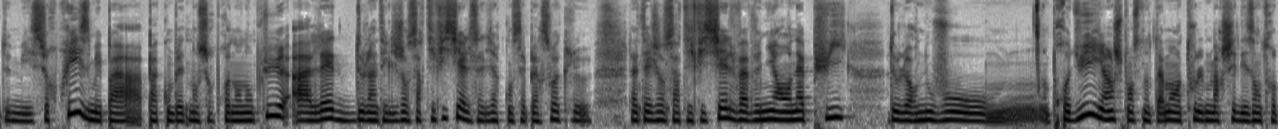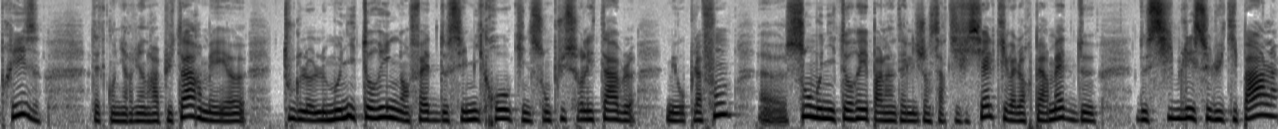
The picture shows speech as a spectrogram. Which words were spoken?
de mes surprises, mais pas, pas complètement surprenant non plus, à l'aide de l'intelligence artificielle. C'est-à-dire qu'on s'aperçoit que l'intelligence artificielle va venir en appui de leurs nouveaux hum, produits. hein. Je pense notamment à tout le marché des entreprises. Peut-être qu'on y reviendra plus tard, mais euh, tout le, le monitoring en fait de ces micros qui ne sont plus sur les tables mais au plafond euh, sont monitorés par l'intelligence artificielle qui va leur permettre de, de cibler celui qui parle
